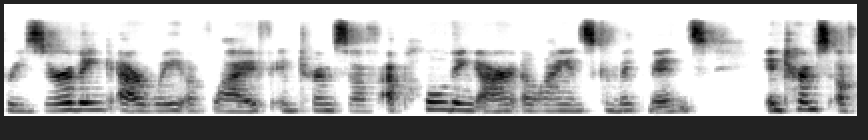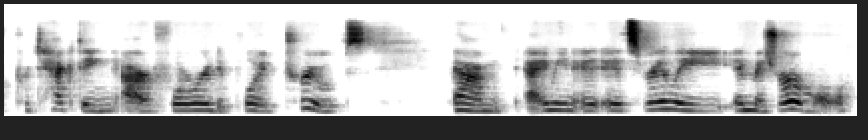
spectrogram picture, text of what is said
preserving our way of life, in terms of upholding our alliance commitments, in terms of protecting our forward deployed troops, um, I mean, it, it's really immeasurable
